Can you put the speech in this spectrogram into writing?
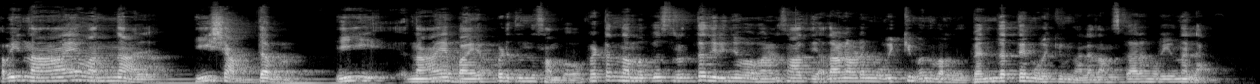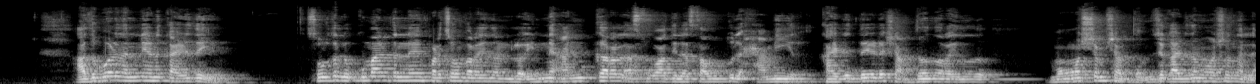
അപ്പൊ ഈ നായ വന്നാൽ ഈ ശബ്ദം ഈ നായ ഭയപ്പെടുത്തുന്ന സംഭവം പെട്ടെന്ന് നമുക്ക് ശ്രദ്ധ തിരിഞ്ഞു പോകാനാണ് സാധ്യത. അതാണ് അവിടെ മുറിക്കും എന്ന് പറഞ്ഞത്. ബന്ധത്തെ മുറിക്കും എന്നല്ല നമസ്കാരം മുറിയുന്നല്ല അതുപോലെ തന്നെയാണ് കഴുതയും. സുഹൃത്ത് ലുക്കുമാൻ തന്നെ പഠിച്ചവൻ പറയുന്നുണ്ടല്ലോ ഇന്ന അൻകറൽ അസ്വാദില സൗത്തുൽ ഹമീർ. കഴുതയുടെ ശബ്ദം എന്ന് പറയുന്നത് മോശം ശബ്ദം. എന്ന് വെച്ചാൽ കഴുത മോശം എന്നല്ല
